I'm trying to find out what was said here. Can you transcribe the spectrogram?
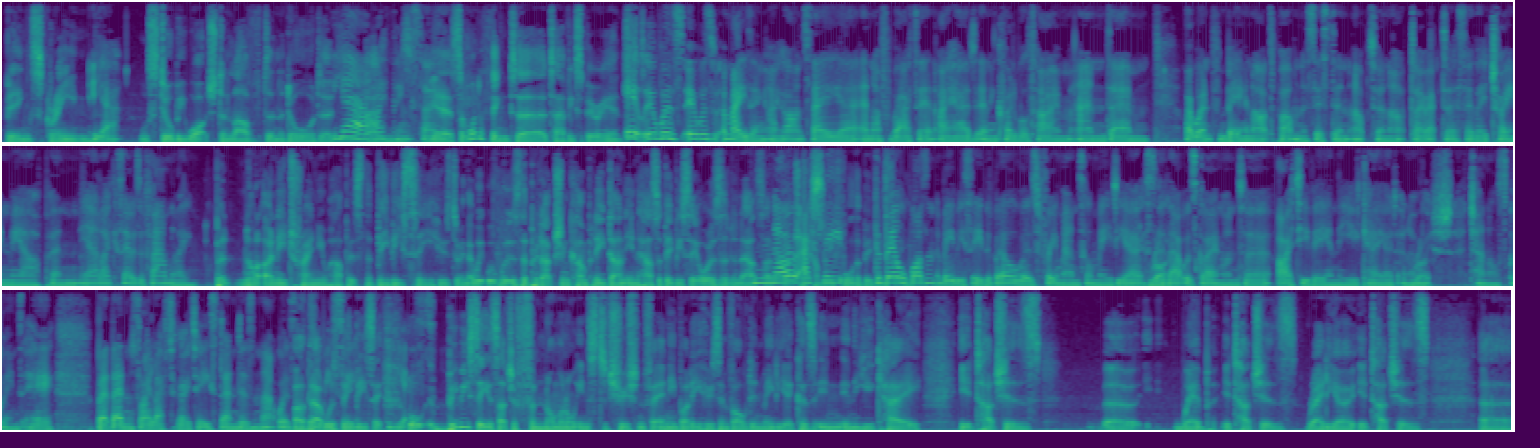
being screened yeah. will still be watched and loved and adored. And, yeah, and, I think so. Yeah, so what a thing to, to have experienced. It, it was it was amazing. I can't say uh, enough about it. I had an incredible time, and um, I went from being an art department assistant up to an art director. So they trained me up, and yeah, like I said, it was a family. But not only train you up, it's the BBC who's doing that. Was the production company done in house at BBC, or is it an outside no, production actually, company for the BBC? The bill wasn't the BBC. The bill was Fremantle Media, so right. that was going on to ITV in the UK. I don't know right. which channel screens it here, but then so I left to go to EastEnders, and that was oh, that BBC. was BBC. Yes. Well, BBC is such a phenomenal institution for anybody who's involved in media because in in the UK it touches uh, web, it touches radio, it touches uh,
